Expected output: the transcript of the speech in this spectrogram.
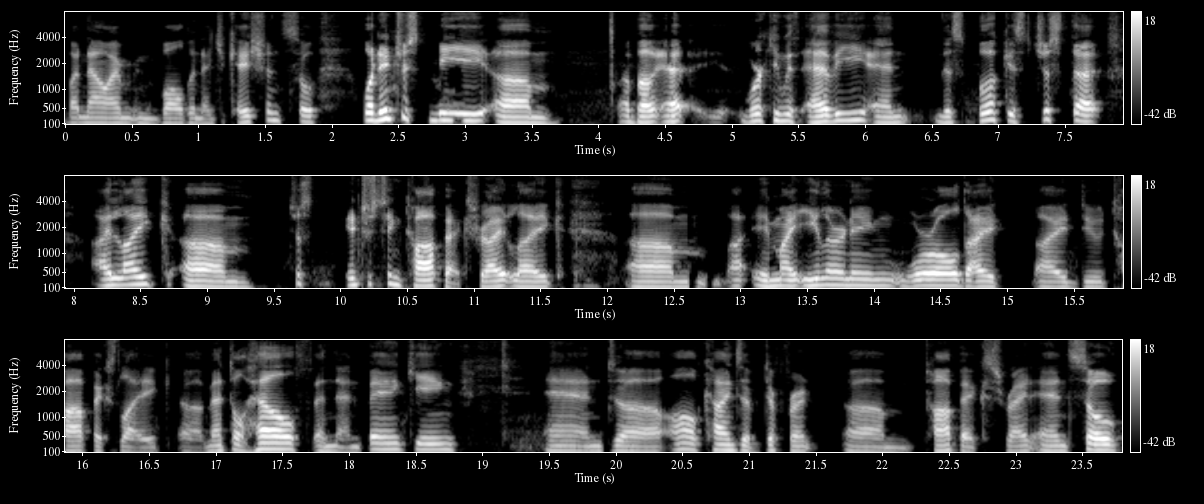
but now I'm involved in education. So, what interests me um, about e- working with Evie and this book is just that I like um, just interesting topics, right? Like um, uh, in my e-learning world, I I do topics like uh, mental health and then banking and uh, all kinds of different um, topics, right? And so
